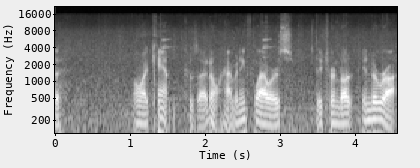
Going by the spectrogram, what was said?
And... Oh, I can't, because I don't have any flowers. They turned out into rot.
